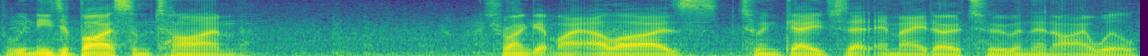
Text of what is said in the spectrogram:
But we need to buy some time. Try and get my allies to engage that M802 and then I will.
